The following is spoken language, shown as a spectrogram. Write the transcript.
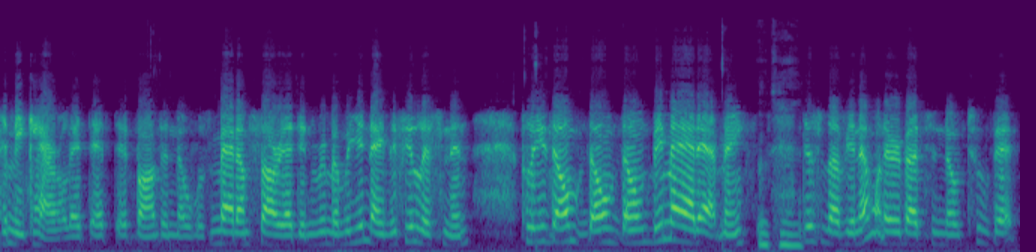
to me, Carole, at, at, at Barnes and Nobles. Matt, I'm sorry I didn't remember your name. If you're listening, please don't don't don't be mad at me. Okay. Just love you, and I want everybody to know too that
